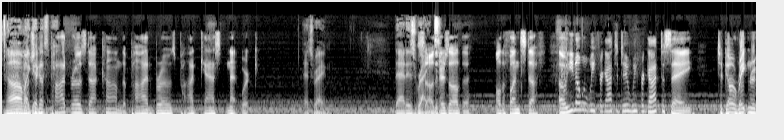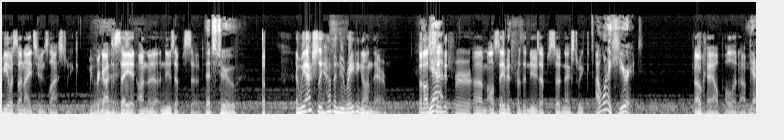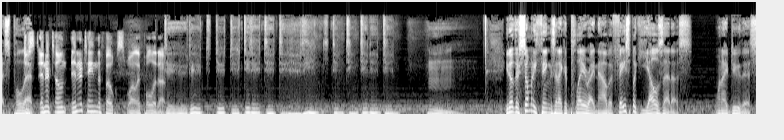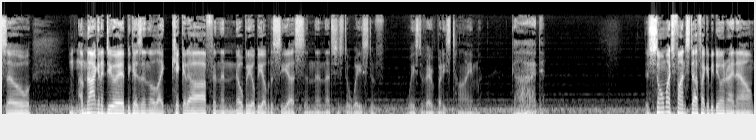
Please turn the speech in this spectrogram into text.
Oh my check goodness. out podbros.com, the Pod Bros Podcast Network. That's right. That is right. So there's all the all the fun stuff. Oh, you know what we forgot to do? We forgot to say to go rate and review us on iTunes last week. We right. forgot to say it on the news episode. That's true. And we actually have a new rating on there. But I'll yeah. save it for um, I'll save it for the news episode next week. I want to hear it. Okay, I'll pull it up. Yes, pull Just that. Just entertain entertain the folks while I pull it up. Hmm. You know, there's so many things that I could play right now, but Facebook yells at us when I do this. So Mhm. I'm not going to do it because then they'll like kick it off and then nobody will be able to see us and then that's just a waste of waste of everybody's time. God. There's so much fun stuff I could be doing right now.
